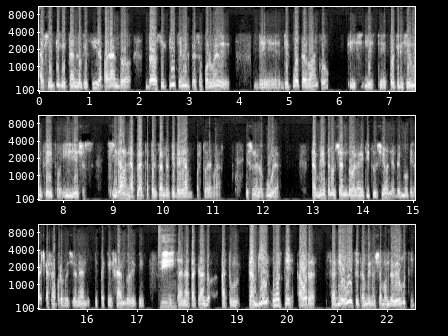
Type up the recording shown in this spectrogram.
Hay gente que está enloquecida pagando 12, 15 mil pesos por mes de, de, de cuota al banco y, este porque le hicieron un crédito y ellos giraron la plata pensando que le habían puesto de más. Es una locura. También están usando las instituciones, vemos que la caja profesional se está quejando de que están atacando a tu... También UTE, ahora salió UTE, también lo llaman de UTE.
